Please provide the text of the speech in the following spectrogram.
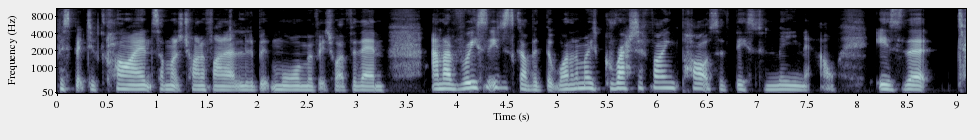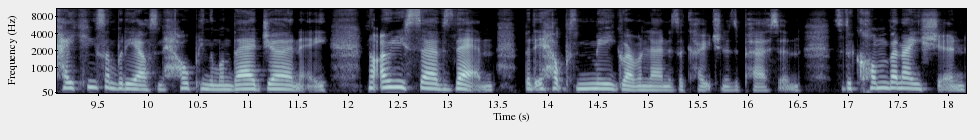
prospective client, someone's trying to find out a little bit more whether it's right for them. And I've recently discovered that one of the most gratifying parts of this for me now is that taking somebody else and helping them on their journey not only serves them, but it helps me grow and learn as a coach and as a person. So the combination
